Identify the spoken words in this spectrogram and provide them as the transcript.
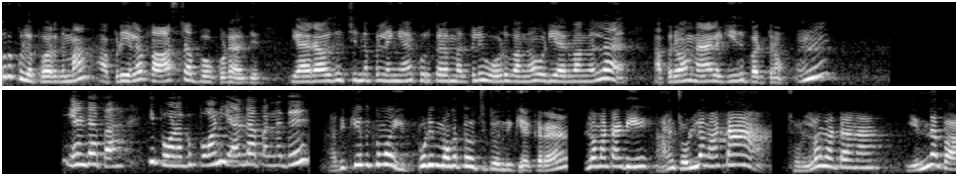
ஊருக்குள்ள போறதுமா? அப்படியெல்லாம் ஃபாஸ்டா போக கூடாது யாராவது சின்ன பிள்ளைங்க குறுக்கள மறுக்களி ஓடுவாங்க ஓடியாருவாங்கல்ல? அப்புறம் மேலேக்கு இது பட்டுரும். ம்? ஏண்டாப்பா இப்போ உனக்கு போன் ஏன்டா பண்ணது? அதுக்கு எதுக்குமா இப்படி முகத்தை வச்சுட்டு வந்து கேக்குறேன் சொல்ல மாட்டான்டி. அவன் சொல்ல மாட்டான். சொல்ல மாட்டானா? என்னப்பா?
